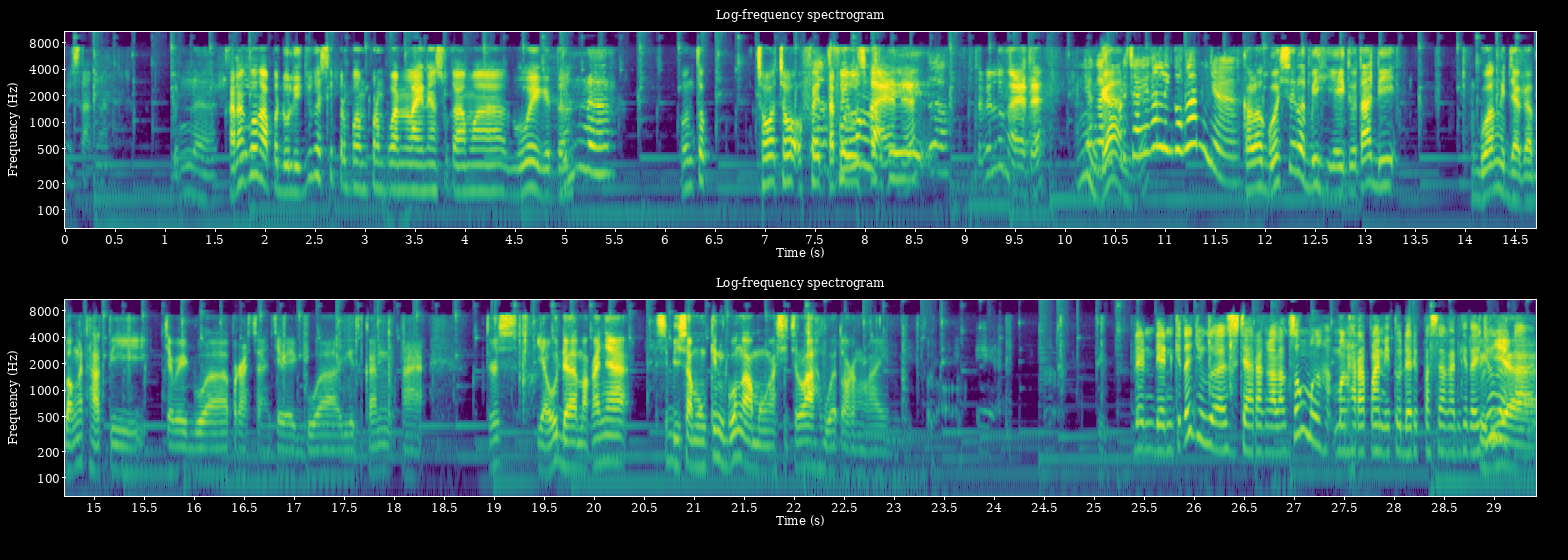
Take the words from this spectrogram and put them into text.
misalkan bener. Karena gue nggak peduli juga sih perempuan-perempuan lain yang suka sama gue gitu. Bener. Untuk cowok-cowok Tapi lu faithful nggak seperti ada. loh. Tapi lu nggak ada yang nggak Enggak. dipercaya kan lingkungannya. Kalau gue sih lebih ya itu tadi. Gue ngejaga banget hati cewek gue perasaan cewek gue gitu kan. Nah terus ya udah makanya sebisa mungkin gue nggak mau ngasih celah buat orang lain gitu loh. Iya. dan dan kita juga secara nggak langsung mengha- mengharapkan itu dari pasangan kita itu juga dia. kan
